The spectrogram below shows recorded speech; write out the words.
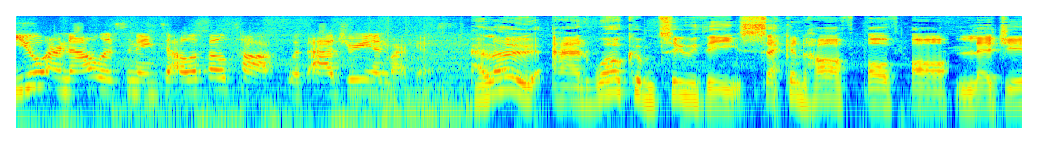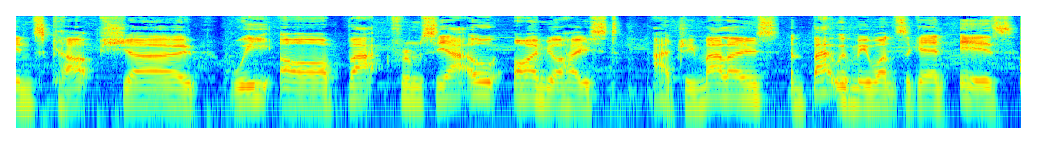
You are now listening to LFL Talk with Adri and Marcus. Hello, and welcome to the second half of our Legends Cup show. We are back from Seattle. I'm your host, Adri Mallows, and back with me once again is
